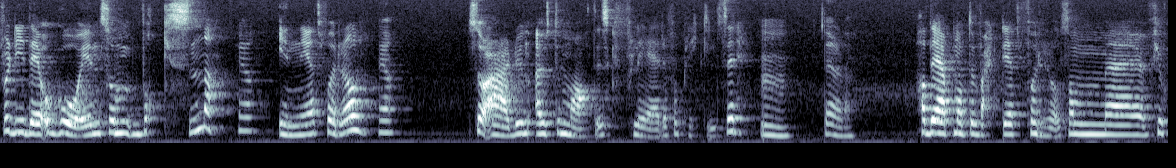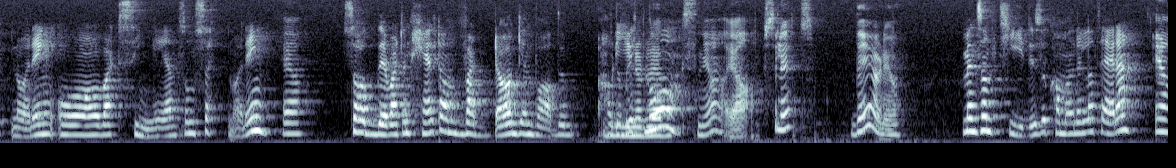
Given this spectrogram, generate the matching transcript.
Fordi det å gå inn som voksen da, Ja. inn i et forhold, Ja. så er det jo automatisk flere forpliktelser. Mm. Det er det. Hadde jeg på en måte vært i et forhold som eh, 14-åring og vært singel igjen som 17-åring, Ja. så hadde det vært en helt annen hverdag enn hva det hadde Blir blitt du nå. voksen, ja. Ja, absolutt. Det gjør det jo. Men samtidig så kan man relatere, Ja.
